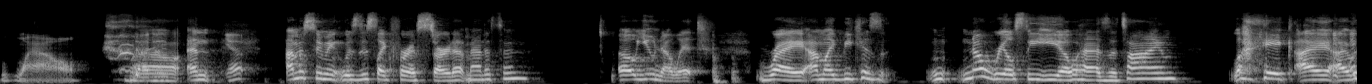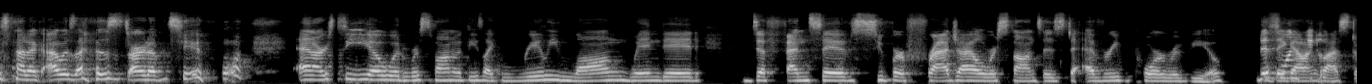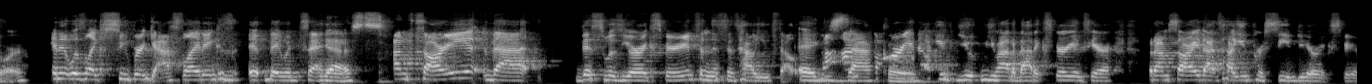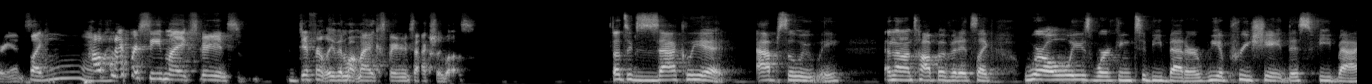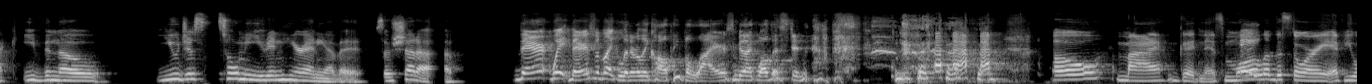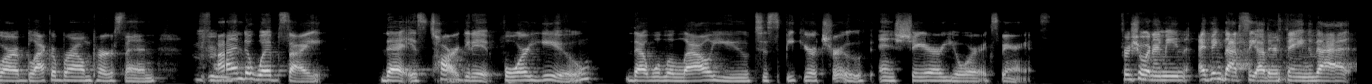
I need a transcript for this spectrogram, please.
Wow. Wow. and yep. I'm assuming was this like for a startup, Madison? Oh, you know it. Right. I'm like because no real CEO has the time. Like I I was at a I was at a startup too and our CEO would respond with these like really long winded, defensive, super fragile responses to every poor review this that they got on Glassdoor. And it was like super gaslighting because they would say, Yes, I'm sorry that this was your experience and this is how you felt. Exactly. I'm sorry that you, you, you, had a bad experience here, but I'm sorry that's how you perceived your experience. Like, mm. how can I perceive my experience differently than what my experience actually was? That's exactly it. Absolutely. And then on top of it, it's like we're always working to be better. We appreciate this feedback, even though you just told me you didn't hear any of it. So shut up. There, wait, theirs would like literally call people liars and be like, well, this didn't happen. oh my goodness. Moral hey. of the story if you are a black or brown person, Mm-mm. find a website that is targeted for you that will allow you to speak your truth and share your experience. For sure. And I mean, I think that's the other thing that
